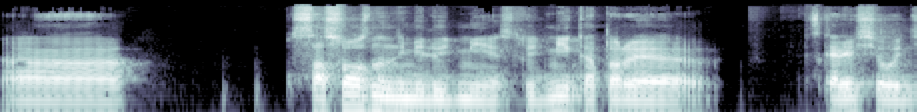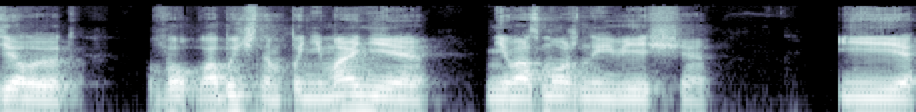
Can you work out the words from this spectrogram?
э, с осознанными людьми, с людьми, которые, скорее всего, делают в, в обычном понимании невозможные вещи. И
